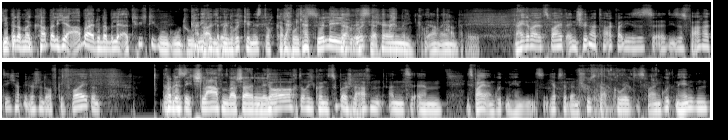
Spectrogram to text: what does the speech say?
dir wird mal körperliche Arbeit oder Ertüchtigung gut tun. Kann ich nicht, mein Rücken ist doch kaputt. Ja, natürlich. Der Rücken. Gott, ja, mein, nein, aber es war halt ein schöner Tag, weil dieses, äh, dieses Fahrrad, ich habe mich da schon drauf gefreut und Konntest nicht schlafen wahrscheinlich. Doch, doch, ich konnte super schlafen und ähm, es war ja in guten Händen. Ich habe es ja beim Schuster abgeholt, es war in guten Händen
